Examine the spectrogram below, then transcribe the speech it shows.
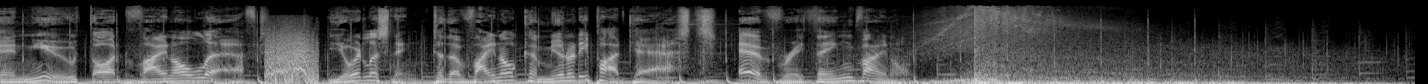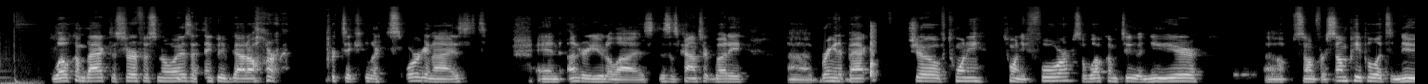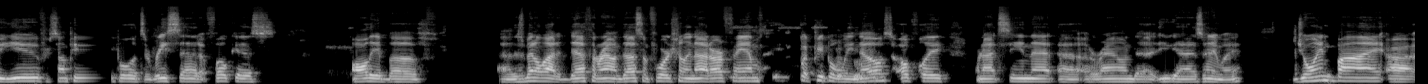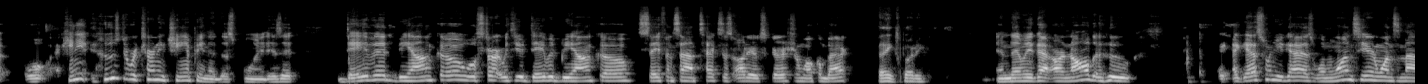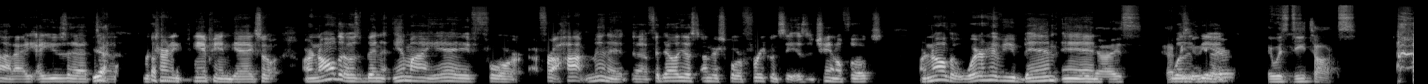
and you thought vinyl left. You're listening to the Vinyl Community Podcasts. Everything vinyl. Welcome back to Surface Noise. I think we've got all our particulars organized and underutilized. This is Concert Buddie, uh, bringing it back show of 2024. So welcome to a new year. Uh, some for some people it's a new you. For some people it's a reset, a focus, all the above. Uh, there's been a lot of death around us. Unfortunately, not our family, but people we know. So hopefully, we're not seeing that uh, around uh, you guys. Anyway, joined by uh, well, can you? Who's the returning champion at this point? Is it David Bianco? We'll start with you, David Bianco, Safe and Sound Texas Audio Excursion. Welcome back. Thanks, buddy. And then we've got Arnaldo, who I guess when you guys when one's here and one's not, I, I use that Yeah. uh, returning champion gag. So Arnaldo has been MIA for for a hot minute. Uh, Fidelios underscore frequency is the channel, folks. Arnaldo, where have you been? Hey And guys, happy was it New good? Year. It was detox.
